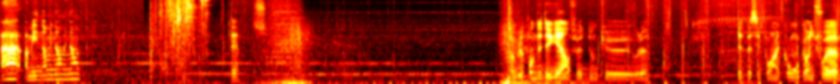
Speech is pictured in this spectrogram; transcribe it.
Ah, ah mais non, mais non, mais non Eh. Tant que je vais prendre des dégâts en fait, donc euh, voilà. Je vais passer pour un con encore une fois.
